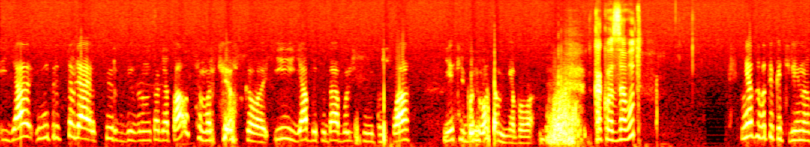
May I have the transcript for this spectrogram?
я не представляю цирк без Анатолия Павловича Марчевского, и я бы туда больше не пошла, если бы его там не было. Как вас зовут? Меня зовут Екатерина.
